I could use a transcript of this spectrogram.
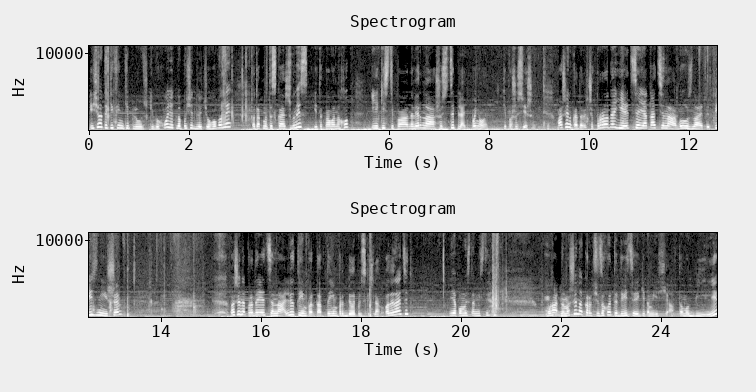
І ще такі фінті-плюшки виходять. Напишіть, для чого вони. Отак натискаєш вниз, і така вона хоп, і якісь, типа, навірно, щось цеплять, поняли? Типа щось вішать. Машинка, до речі, продається. Яка ціна, ви узнаєте пізніше. Машина продається на лютий імпорт, автоімпорт, Білопільський шлях 11 в якомусь там місці. Гарна машина. Коротше, заходьте, дивіться, які там є ще автомобілі,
